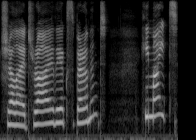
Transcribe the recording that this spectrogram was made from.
Shall I try the experiment? He might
